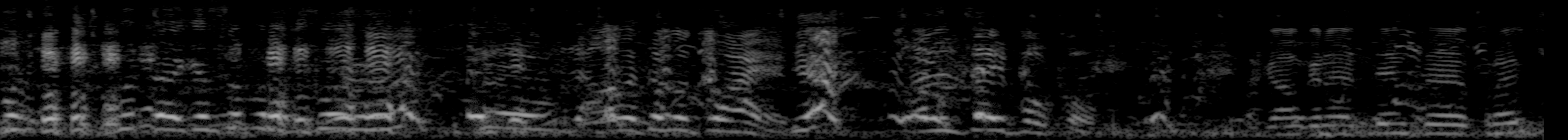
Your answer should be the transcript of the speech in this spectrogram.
Puta, que só para I was somewhat quiet. Yeah. I didn't say vocal. Okay, I'm gonna attempt the approach.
